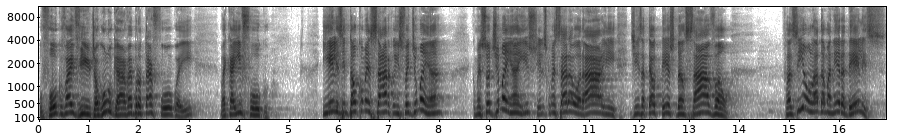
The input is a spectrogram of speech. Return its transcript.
O fogo vai vir de algum lugar, vai brotar fogo aí, vai cair fogo. E eles então começaram, isso foi de manhã, começou de manhã isso, e eles começaram a orar, e diz até o texto, dançavam, faziam lá da maneira deles,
